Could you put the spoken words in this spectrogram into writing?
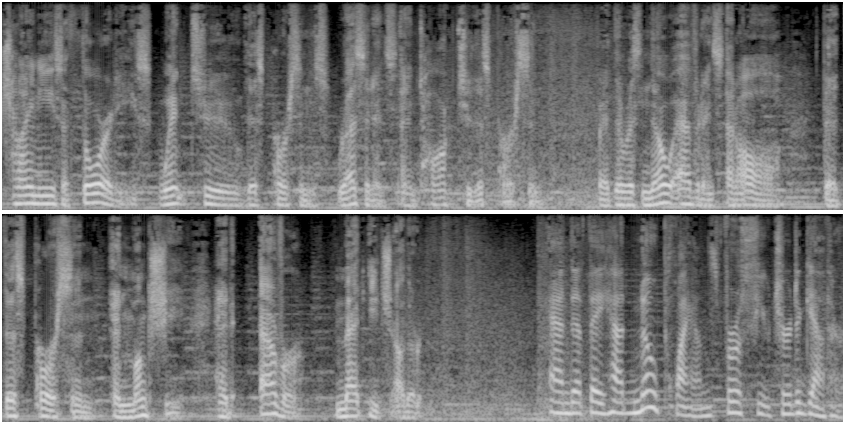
Chinese authorities went to this person's residence and talked to this person, but there was no evidence at all that this person and Mengqi had ever met each other. And that they had no plans for a future together.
